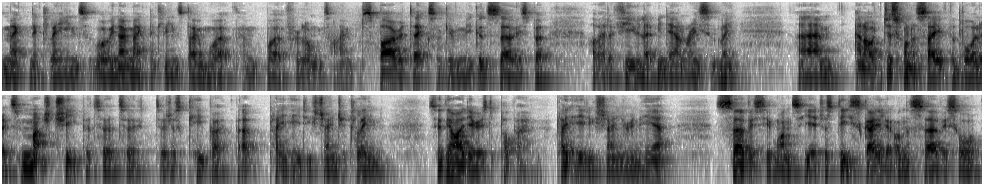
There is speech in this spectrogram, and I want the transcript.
MagnaCleans. Well, we know MagnaCleans don't work, don't work for a long time. Spirotechs have given me good service, but I've had a few let me down recently. Um, and I just want to save the boiler. It's much cheaper to, to, to just keep a, a plate heat exchanger clean. So the idea is to pop a plate heat exchanger in here, service it once a year, just descale it on the service or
